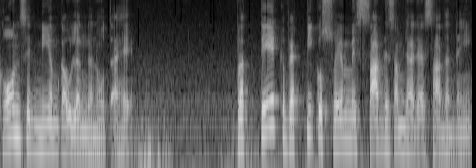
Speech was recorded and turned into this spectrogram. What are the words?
कौन से नियम का उल्लंघन होता है? प्रत्येक व्यक्ति को स्वयं में साध्य समझा जाए, साधन नहीं।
